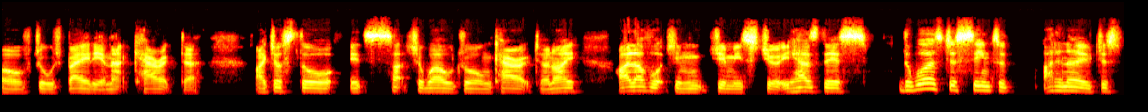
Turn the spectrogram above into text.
of George Bailey and that character. I just thought it's such a well drawn character, and I I love watching Jimmy Stewart. He has this. The words just seem to I don't know, just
